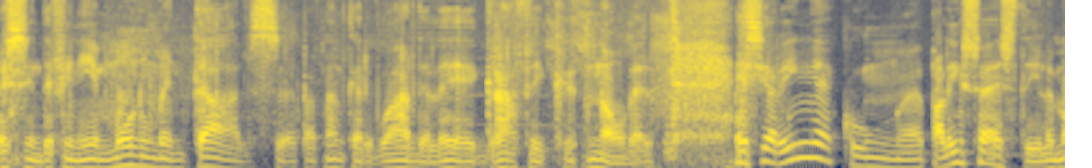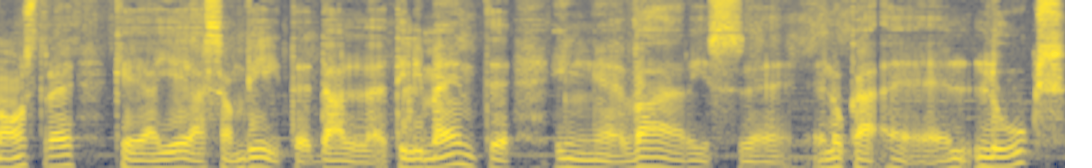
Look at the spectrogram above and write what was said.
essere definire monumentali per quanto riguarda le graphic novel. E si arringa con palinsesti le mostre che è a San Vite dal Tilimente in varis eh, loca- eh, lux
